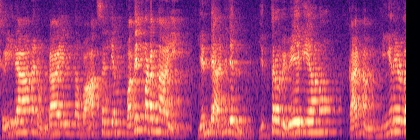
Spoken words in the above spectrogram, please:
ശ്രീരാമൻ ഉണ്ടായിരുന്ന വാത്സല്യം പതിന്മടങ്ങായി. എന്റെ അനുജൻ ഇത്ര വിവേകിയാണോ? കാരണം ഇങ്ങനെയുള്ള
